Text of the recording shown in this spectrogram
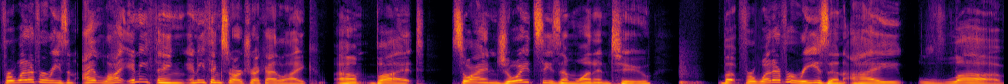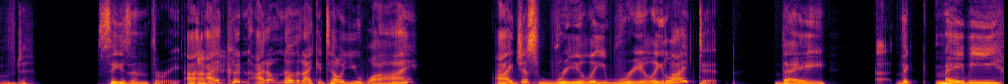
for whatever reason i like anything anything star trek i like um but so i enjoyed season one and two but for whatever reason i loved season three i, I couldn't i don't know that i could tell you why i just really really liked it they uh, the maybe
